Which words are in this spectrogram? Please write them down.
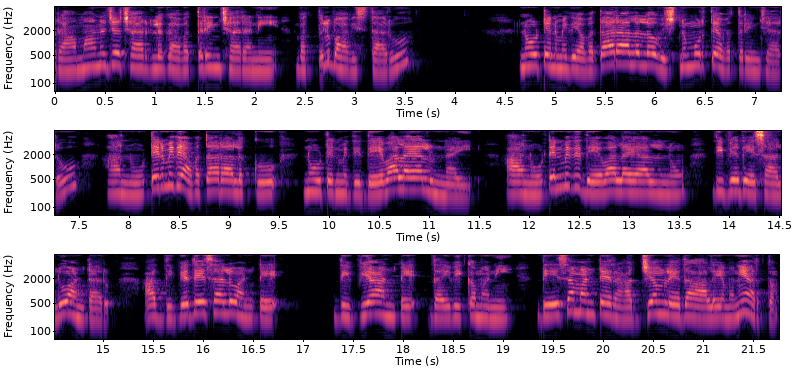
రామానుజాచార్యులుగా అవతరించారని భక్తులు భావిస్తారు. నూటెనిమిది అవతారాలలో విష్ణుమూర్తి అవతరించారు. ఆ నూటెనిమిది అవతారాలకు నూటెనిమిది దేవాలయాలున్నాయి. ఆ నూటెనిమిది దేవాలయాలను దివ్యదేశాలు అంటారు. ఆ దివ్యదేశాలు అంటే దివ్య అంటే దైవికమని దేశం అంటే రాజ్యం లేదా ఆలయమని అర్థం.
